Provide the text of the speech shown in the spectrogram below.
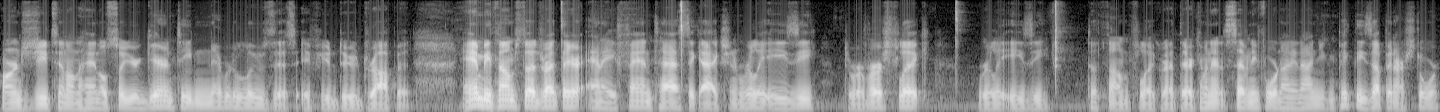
orange G10 on the handle, so you're guaranteed never to lose this if you do drop it. Ambi thumb studs right there, and a fantastic action. Really easy to reverse flick, really easy to thumb flick right there. Coming in at $74.99. You can pick these up in our store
